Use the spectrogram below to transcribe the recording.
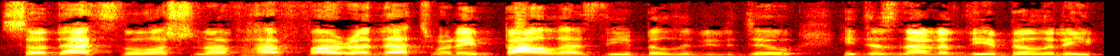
So that's the lashon of hafara. That's what a baal has the ability to do. He does not have the ability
